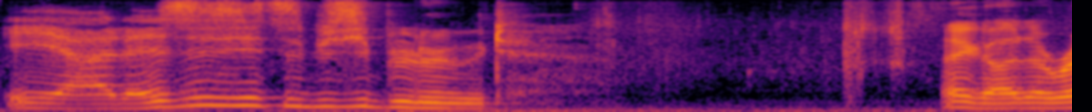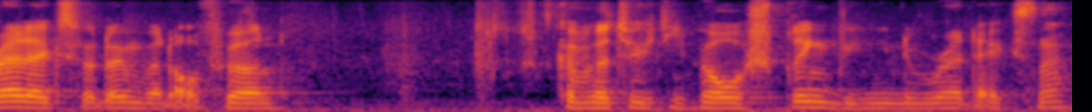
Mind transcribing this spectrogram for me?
Ja, das ist jetzt ein bisschen blöd. Egal, der Redex wird irgendwann aufhören. Jetzt können wir natürlich nicht mehr hochspringen wegen dem Redex, ne?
